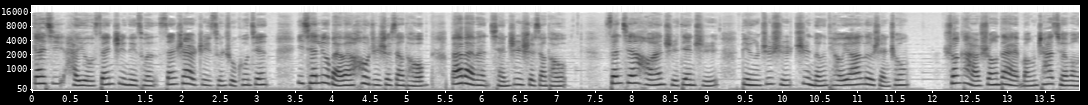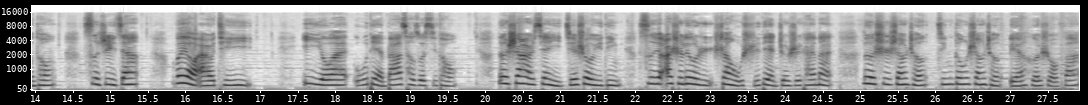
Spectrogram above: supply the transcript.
该机还有三 G 内存，三十二 G 存储空间，一千六百万后置摄像头，八百万前置摄像头，三千毫安时电池，并支持智能调压乐闪充。双卡双待盲插全网通，四 G 加 vivo LTE EUI 五点八操作系统。乐视二现已接受预定，四月二十六日上午十点正式开卖，乐视商城、京东商城联合首发。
